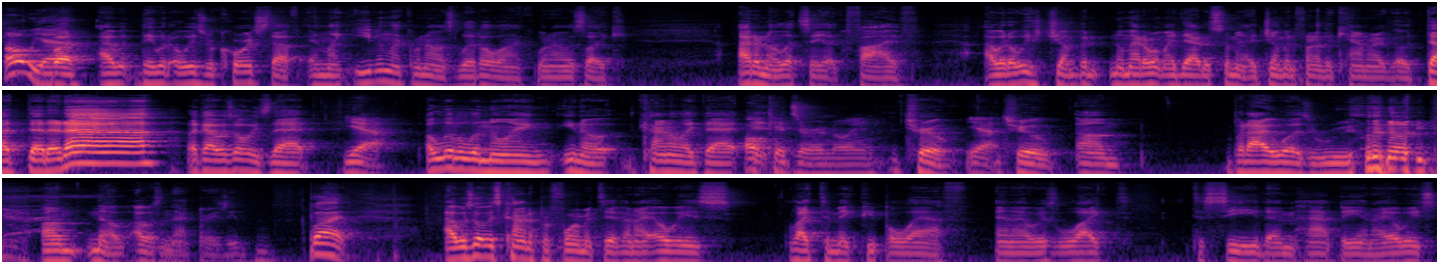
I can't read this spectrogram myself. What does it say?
Oh yeah. But I would, they would always record stuff, and like even like when I was little, like when I was like, I don't know, let's say like five, I would always jump in. No matter what my dad was filming, I'd jump in front of the camera. I go da da da da. Like I was always that. yeah. A little annoying, you know, kind of like that. All And- kids are annoying. True. Yeah. True. Um, but I was really annoying. Um, no, I wasn't that crazy. But I was always kind of performative, and I always liked to make people laugh, and I always liked to see them happy, and I always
